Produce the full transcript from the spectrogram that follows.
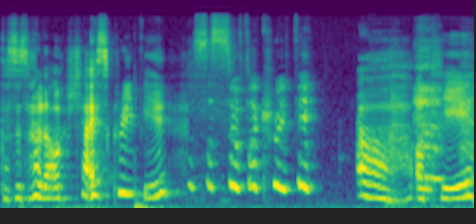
Das ist halt auch scheiß creepy. Das ist super creepy. Oh, okay.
